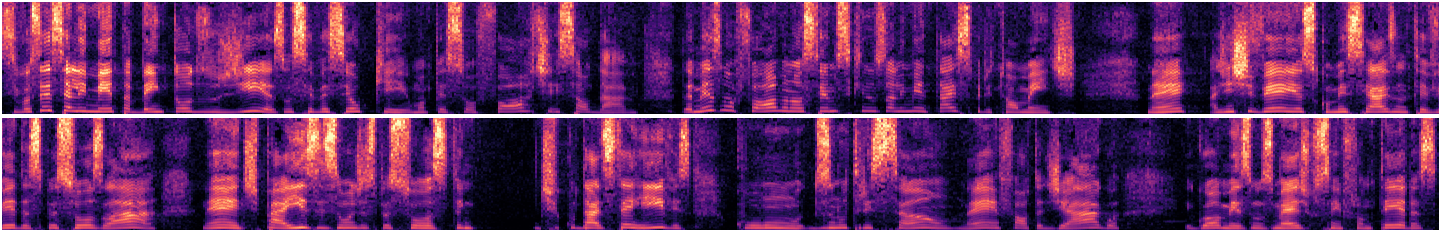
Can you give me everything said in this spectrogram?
Se você se alimenta bem todos os dias, você vai ser o quê? Uma pessoa forte e saudável. Da mesma forma, nós temos que nos alimentar espiritualmente. Né? A gente vê os comerciais na TV das pessoas lá, né, de países onde as pessoas têm dificuldades terríveis com desnutrição, né, falta de água, igual mesmo os médicos sem fronteiras.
